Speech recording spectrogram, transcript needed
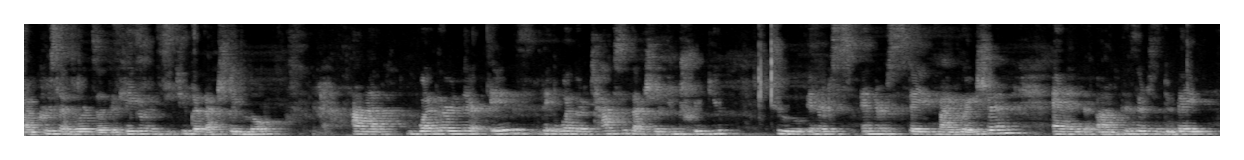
uh, Chris Edwards at the Cato Institute that actually looks at whether there is, whether taxes actually contribute to inter, interstate migration, and because um, there's a debate,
